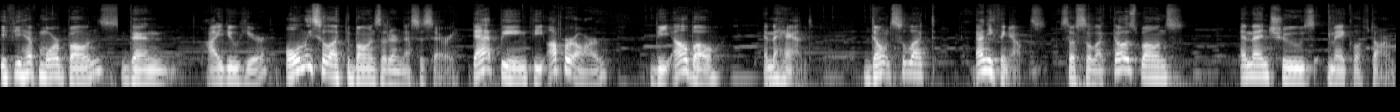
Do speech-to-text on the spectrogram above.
if you have more bones than I do here, only select the bones that are necessary. That being the upper arm, the elbow, and the hand. Don't select anything else. So select those bones, and then choose make left arm.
